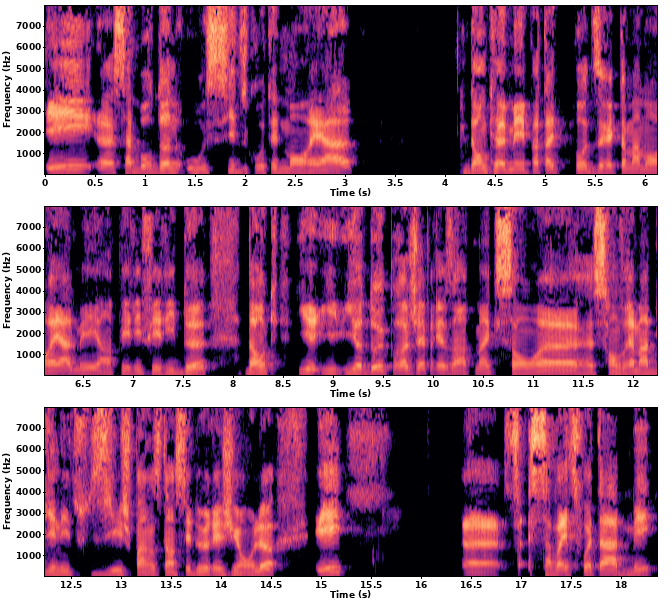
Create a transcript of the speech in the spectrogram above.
Et euh, ça bourdonne aussi du côté de Montréal. Donc, euh, mais peut-être pas directement à Montréal, mais en périphérie de. Donc, il y, a, deux projets présentement qui sont euh, sont vraiment bien étudiés, je pense, dans ces deux régions-là. Et euh, ça, va être souhaitable, mais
